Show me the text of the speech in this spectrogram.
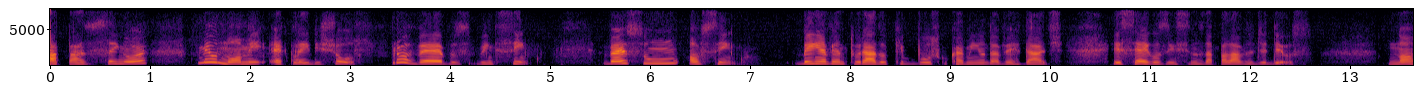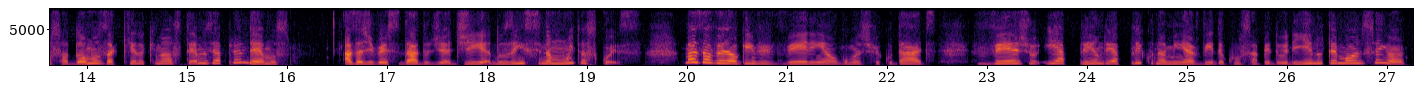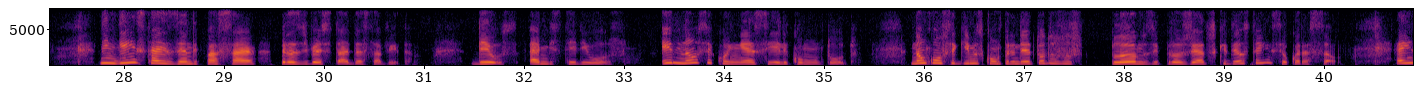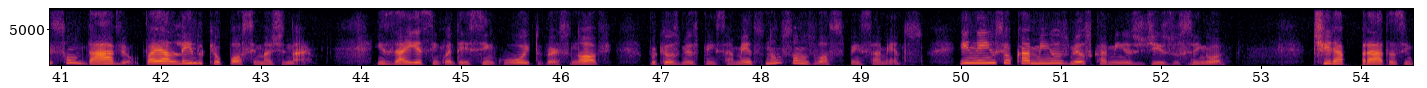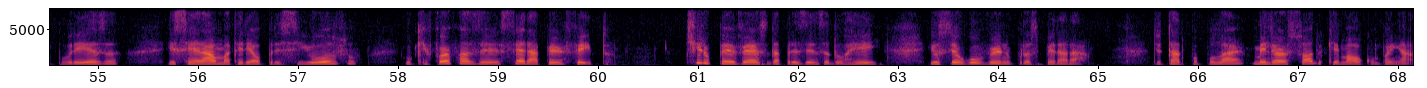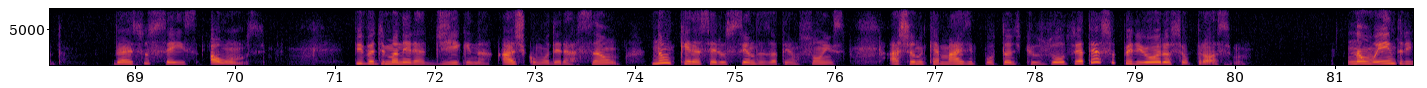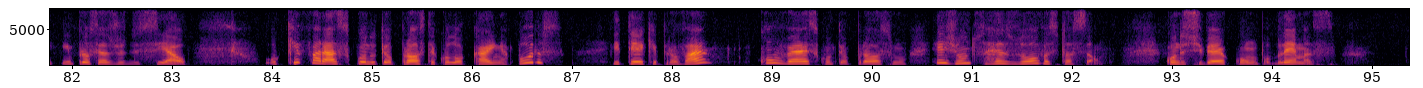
A paz do Senhor. Meu nome é Cleide Shows. Provérbios 25, verso 1 ao 5. Bem-aventurado que busca o caminho da verdade e segue os ensinos da palavra de Deus. Nós só damos aquilo que nós temos e aprendemos. As adversidades do dia a dia nos ensinam muitas coisas. Mas ao ver alguém viver em algumas dificuldades, vejo e aprendo e aplico na minha vida com sabedoria e no temor do Senhor. Ninguém está isento de passar pelas diversidades dessa vida. Deus é misterioso e não se conhece ele como um todo. Não conseguimos compreender todos os planos e projetos que Deus tem em seu coração. É insondável, vai além do que eu posso imaginar. Isaías 55, 8, verso 9. Porque os meus pensamentos não são os vossos pensamentos, e nem o seu caminho os meus caminhos, diz o Senhor. Tira a prata as impurezas e será um material precioso, o que for fazer será perfeito. Tira o perverso da presença do rei e o seu governo prosperará. Ditado popular: melhor só do que mal acompanhado. Versos 6 a 11. Viva de maneira digna, age com moderação, não queira ser o centro das atenções, achando que é mais importante que os outros e até superior ao seu próximo. Não entre em processo judicial o que farás quando teu próximo te colocar em apuros e ter que provar? Converse com teu próximo e juntos resolva a situação. Quando estiver com problemas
